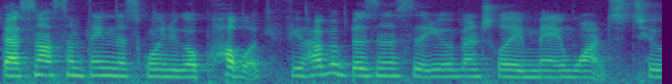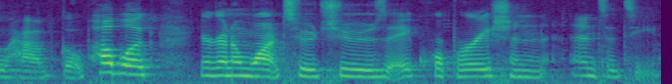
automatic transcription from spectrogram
that's not something that's going to go public. If you have a business that you eventually may want to have go public, you're going to want to choose a corporation entity.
